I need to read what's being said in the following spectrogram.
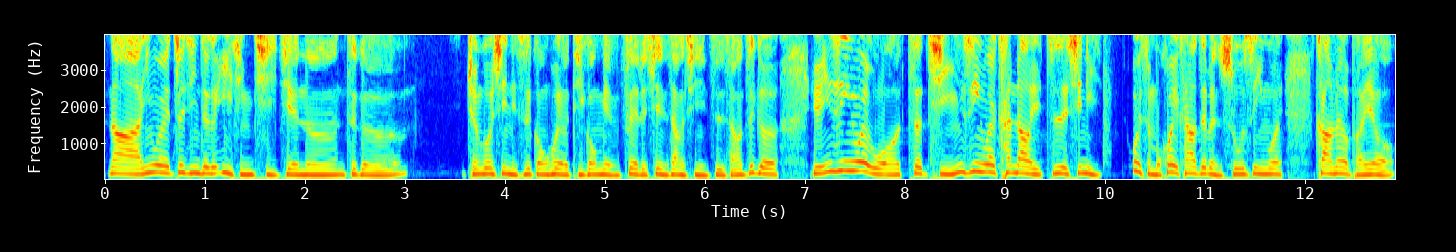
那因为最近这个疫情期间呢，这个全国心理师工会有提供免费的线上心理咨商。这个原因是因为我这起因是因为看到就是心理为什么会看到这本书，是因为看到那个朋友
